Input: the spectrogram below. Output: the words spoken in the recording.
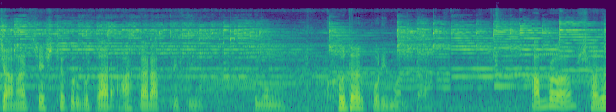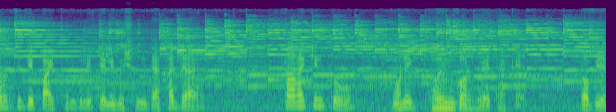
জানার চেষ্টা করব তার আকার আকৃতি এবং ক্ষুধার পরিমাণটা। আমরা সাধারণত যে পাইথনগুলি টেলিভিশনে দেখা যায়, তারা কিন্তু অনেক ভয়ঙ্কর হয়ে থাকে। তবে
